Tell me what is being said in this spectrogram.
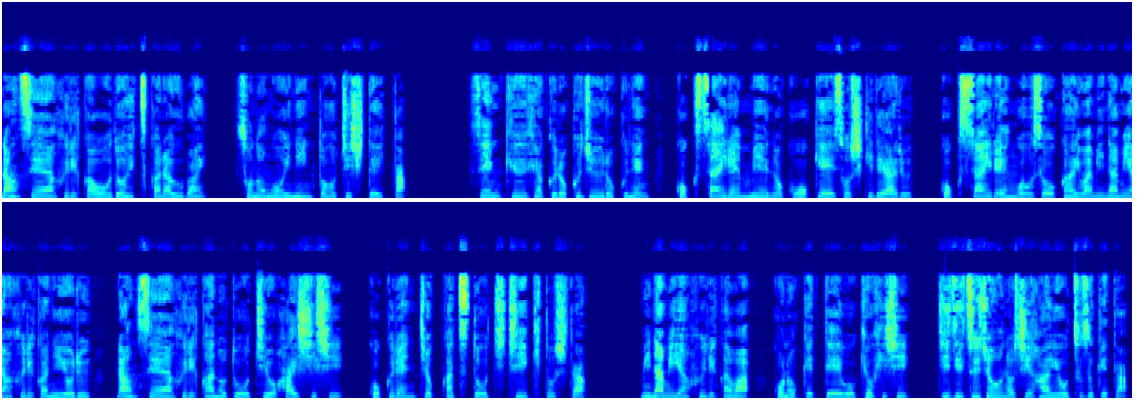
南西アフリカをドイツから奪い、その後委任統治していた。1966年、国際連盟の後継組織である国際連合総会は南アフリカによる南西アフリカの統治を廃止し、国連直轄統治地域とした。南アフリカはこの決定を拒否し、事実上の支配を続けた。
